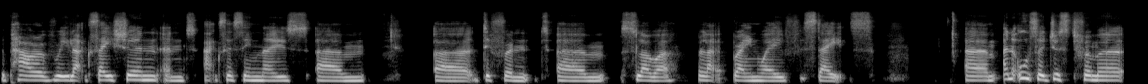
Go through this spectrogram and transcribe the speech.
the power of relaxation and accessing those um, uh, different um, slower brainwave states. Um, and also just from a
